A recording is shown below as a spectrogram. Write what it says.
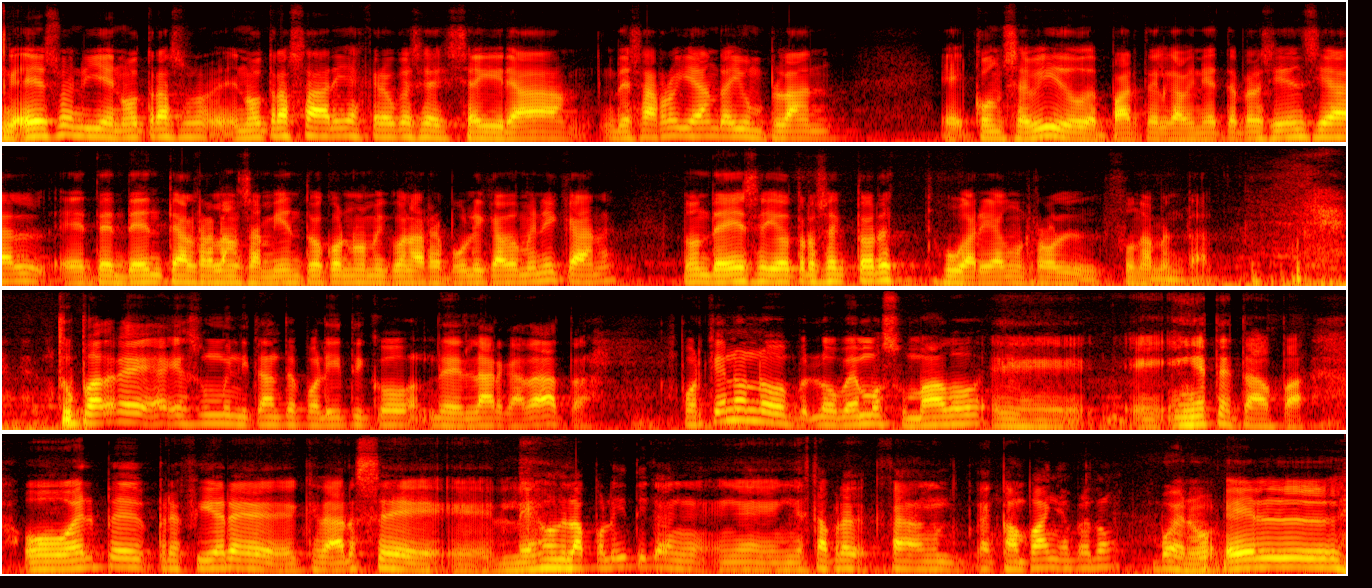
Eso y en otras, en otras áreas creo que se seguirá desarrollando. Hay un plan eh, concebido de parte del gabinete presidencial eh, tendente al relanzamiento económico en la República Dominicana, donde ese y otros sectores jugarían un rol fundamental. Tu padre es un militante político de larga data. ¿Por qué no lo, vemos sumado eh, en esta etapa? ¿O él prefiere quedarse lejos de la política en, esta campaña? Perdón? Bueno, él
